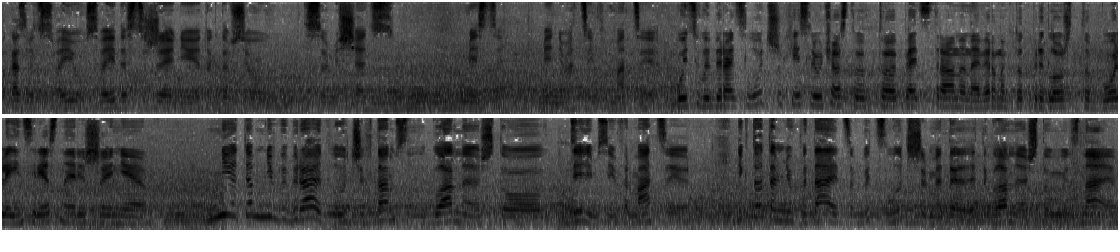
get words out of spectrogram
показывать свою, свои достижения, тогда все совмещать вместе обмениваться информацией. Будете выбирать лучших, если участвуют э, пять стран, и, наверное, кто-то предложит более интересное решение? Нет, там не выбирают лучших. Там главное, что делимся информацией. Никто там не пытается быть лучшим. Это, это главное, что мы знаем,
